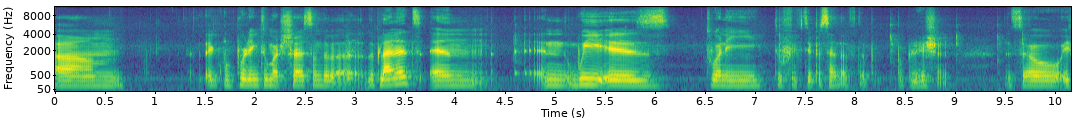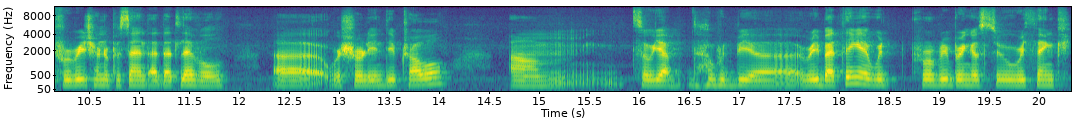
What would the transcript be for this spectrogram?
Um, like we're putting too much stress on the the planet, and and we is twenty to fifty percent of the population. And so if we reach hundred percent at that level, uh, we're surely in deep trouble. Um, so yeah, that would be a really bad thing. It would probably bring us to rethink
